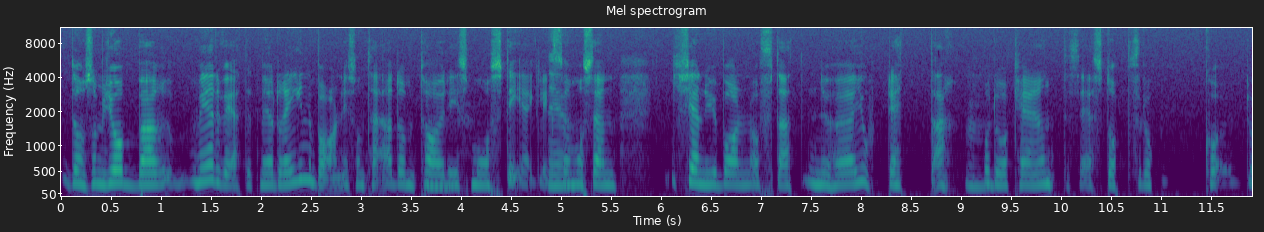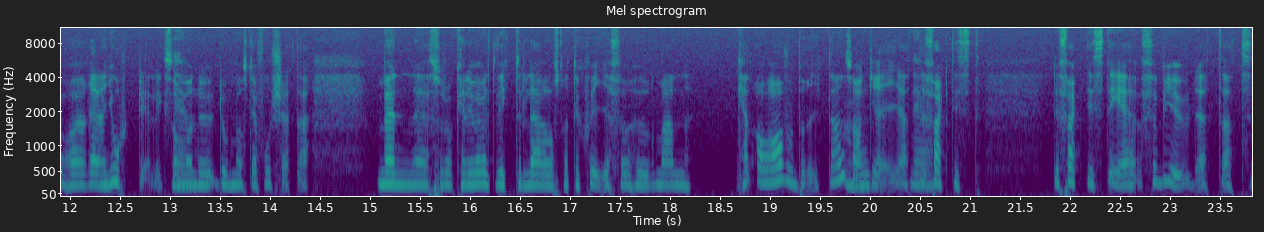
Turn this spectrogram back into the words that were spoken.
de som jobbar medvetet med att dra in barn i sånt här, de tar Mm. det i små steg. Liksom. Ja. Och sen känner ju barnen ofta att nu har jag gjort detta Mm. och då kan jag inte säga stopp för då, då har jag redan gjort det. Liksom, Ja. och nu, då måste jag fortsätta. Men eh, så då kan det vara väldigt viktigt att lära dem strategier för hur man kan avbryta en sån Mm. grej. Att Ja. det, faktiskt, det faktiskt är förbjudet att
